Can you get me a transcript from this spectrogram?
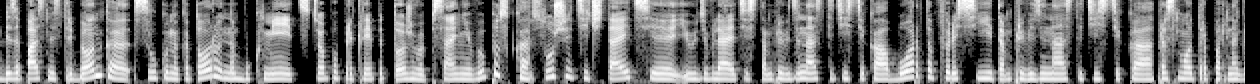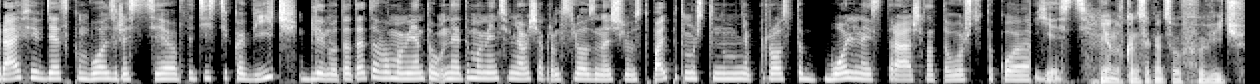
безопасность ребенка, ссылку на которую на букмейт Степа прикрепит тоже в описании выпуска. Слушайте, читайте и удивляйтесь. Там приведена статистика абортов в России, там приведена статистика просмотра порнографии в детском возрасте, статистика ВИЧ. Блин, вот от этого момента, на этом моменте у меня вообще прям слезы начали выступать, потому что, ну, мне просто больно и страшно от того, что такое есть. Не, ну, в конце концов, ВИЧ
